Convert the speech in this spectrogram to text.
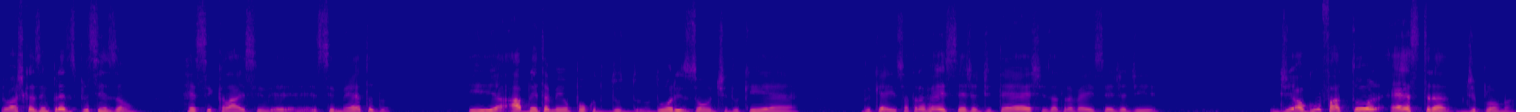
Eu acho que as empresas precisam reciclar esse, esse método e abrir também um pouco do, do, do, horizonte do que é do que é isso, através seja de testes, através seja de de algum fator extra diploma.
